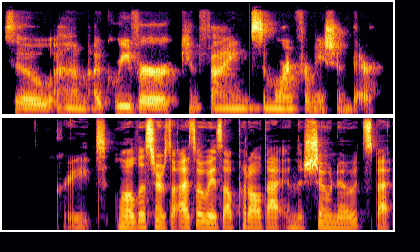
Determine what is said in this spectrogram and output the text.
So um, a griever can find some more information there. Great. Well, listeners, as always, I'll put all that in the show notes. But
